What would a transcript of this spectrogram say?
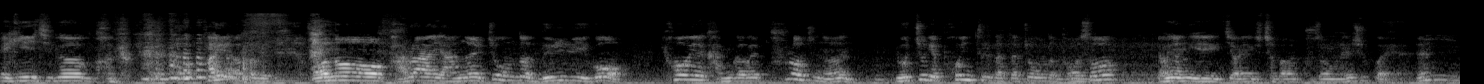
애기 지금 바이오 언어 발화 양을 조금 더 늘리고 혀의 감각을 풀어주는 요쪽에 포인트를 갖다 조금 더 둬서 영양제 영양제 처방을 구성을 해줄 거예요. 예? 예.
